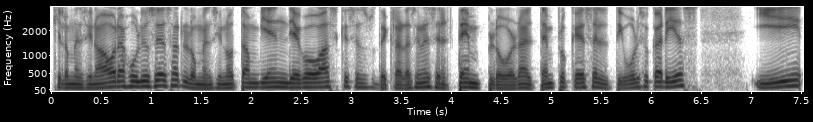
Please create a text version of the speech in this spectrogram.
que lo mencionó ahora Julio César, lo mencionó también Diego Vázquez en sus declaraciones, el templo, ¿verdad? El templo que es el Tiburcio Carías y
